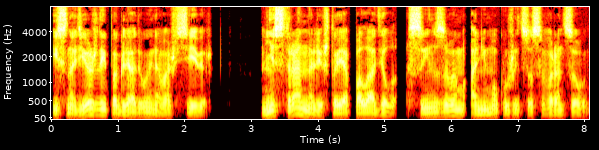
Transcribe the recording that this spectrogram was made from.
и с надеждой поглядываю на ваш север. Не странно ли, что я поладил с Инзовым, а не мог ужиться с Воронцовым?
